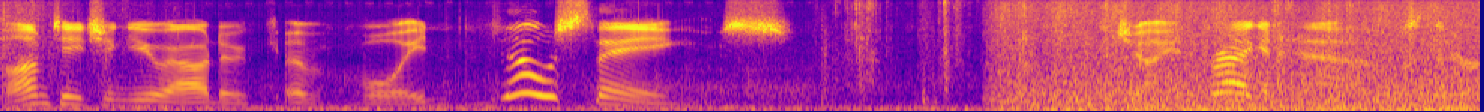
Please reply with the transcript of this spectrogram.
Well, I'm teaching you how to avoid those things. The giant dragon halves that are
